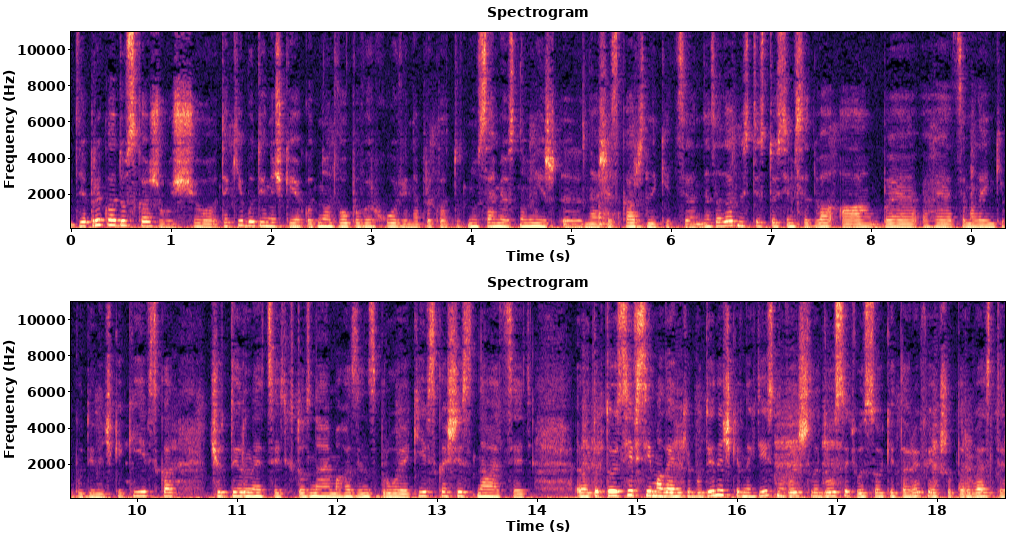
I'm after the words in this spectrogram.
Для прикладу скажу, що такі будиночки, як одно-двоповерхові, наприклад, тут ну самі основні е, наші скаржники це незалежності 172А, Б, Г, це маленькі будиночки, Київська 14, хто знає магазин зброї, Київська 16. Е, Тобто ці всі маленькі будиночки, в них дійсно вийшли досить високі тарифи, якщо перевести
